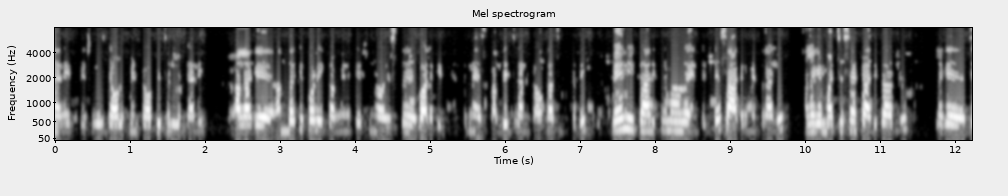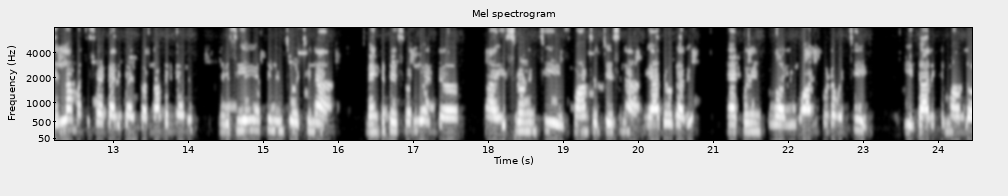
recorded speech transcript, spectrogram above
కానీ స్పెషల్ డెవలప్మెంట్ ఆఫీసర్లకు కానీ అలాగే అందరికీ కూడా ఈ కమ్యూనికేషన్ ఇస్తే వాళ్ళకి వెంటనే స్పందించడానికి అవకాశం ఉంటుంది. మెయిన్ ఈ కార్యక్రమంలో ఏంటంటే సాగర మిత్రాలు అలాగే మత్స్యశాఖ అధికారులు అలాగే జిల్లా మత్స్యశాఖ అధికారి కరుణాకర్ గారు అలాగే సిఐఎఫ్టి నుంచి వచ్చిన వెంకటేశ్వర్లు అండ్ ఇస్రో నుంచి స్పాన్సర్ చేసిన యాదవ్ గారు యాక్వెంట్ వాళ్ళు వాళ్ళు కూడా వచ్చి ఈ కార్యక్రమంలో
